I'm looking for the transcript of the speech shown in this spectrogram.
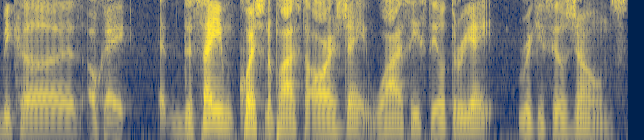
Because, okay, the same question applies to RSJ. Why is he still 3 8? Ricky Seals Jones.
